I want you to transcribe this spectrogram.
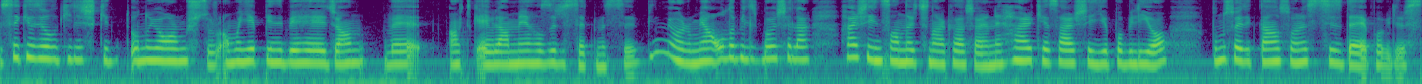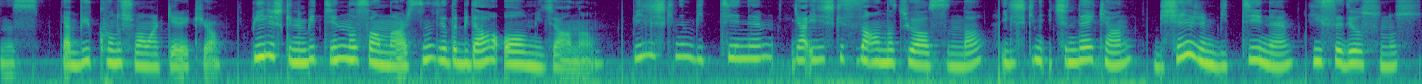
8 e, yıllık ilişki onu yormuştur ama yepyeni bir heyecan ve artık evlenmeye hazır hissetmesi. Bilmiyorum ya olabilir böyle şeyler. Her şey insanlar için arkadaşlar. Yani herkes her şeyi yapabiliyor. Bunu söyledikten sonra siz de yapabilirsiniz. Yani büyük konuşmamak gerekiyor. Bir ilişkinin bittiğini nasıl anlarsınız ya da bir daha olmayacağını? Bir ilişkinin bittiğini ya ilişki size anlatıyor aslında. İlişkinin içindeyken bir şeylerin bittiğini hissediyorsunuz.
